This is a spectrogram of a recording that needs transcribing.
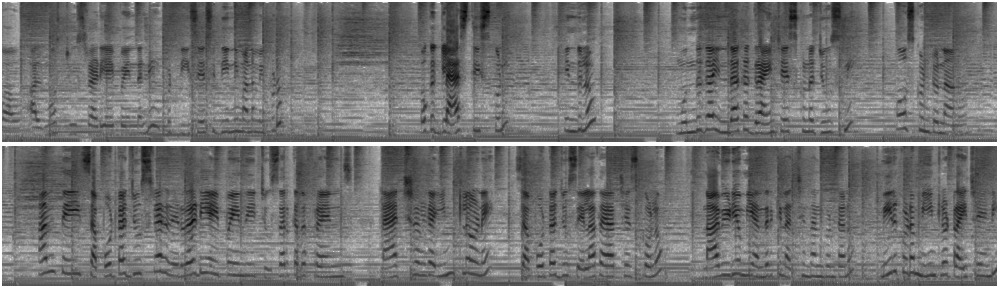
వావ్ ఆల్మోస్ట్ జ్యూస్ రెడీ అయిపోయిందండి. ఇప్పుడు తీసేసి దీన్ని మనం ఇప్పుడు ఒక గ్లాస్ తీసుకుని ఇందులో ముందుగా ఇందాక గ్రైండ్ చేసుకున్న జ్యూస్ని పోసుకుంటున్నాను. అంతే సపోటా జ్యూస్ రెడీ అయిపోయింది. చూసారు కదా ఫ్రెండ్స్? న్యాచురల్గా ఇంట్లోనే సపోటా జ్యూస్ ఎలా తయారు చేసుకోవాలో నా వీడియో మీ అందరికీ నచ్చింది అనుకుంటాను మీరు కూడా మీ ఇంట్లో ట్రై చేయండి.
